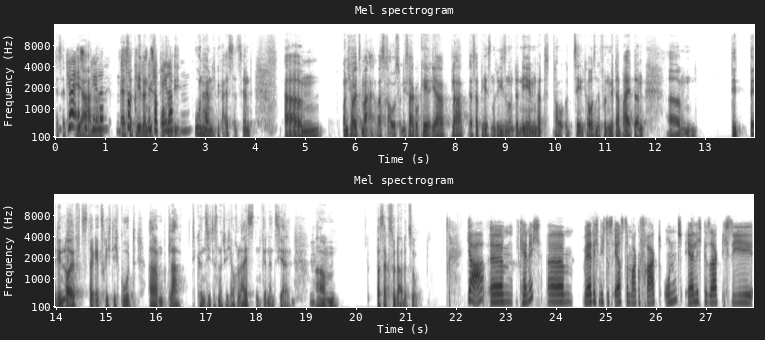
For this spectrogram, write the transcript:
SAP-Lern, ja, SAP-Lern gesprochen, die unheimlich begeistert sind. Ähm, und ich hau jetzt mal was raus und ich sage, okay, ja, klar, SAP ist ein Riesenunternehmen, hat Zehntausende von Mitarbeitern. Ähm, die, bei denen läuft's, da geht's richtig gut. Ähm, klar, die können sich das natürlich auch leisten finanziell. Mhm. Ähm, was sagst du da dazu? Ja, ähm, kenne ich. Ähm, werde ich nicht das erste Mal gefragt und ehrlich gesagt, ich sehe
